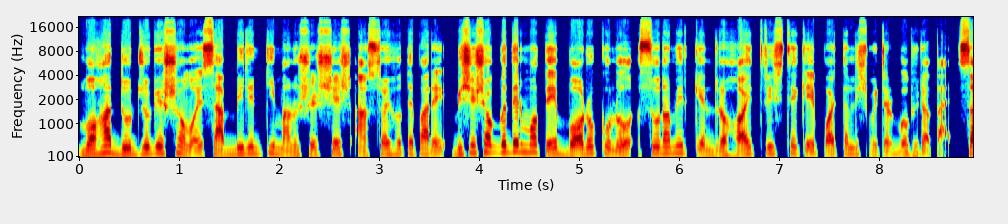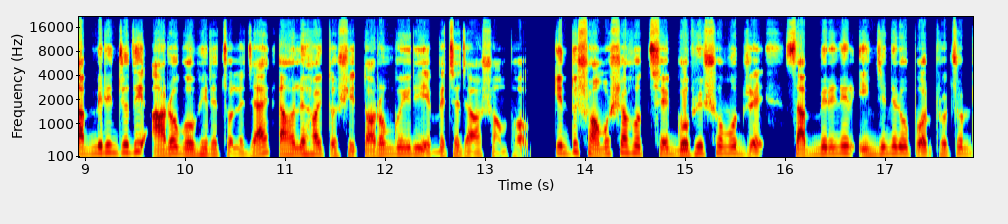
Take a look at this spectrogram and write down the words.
মহা দুর্যোগের সময় সাবমেরিন কি মানুষের শেষ আশ্রয় হতে পারে? বিশেষজ্ঞদের মতে, বড় কোনো সুনামির কেন্দ্র হয় ত্রিশ থেকে ৪৫ মিটার গভীরতায়। সাবমেরিন যদি আরও গভীরে চলে যায়, তাহলে হয়তো সেই তরঙ্গ এড়িয়ে বেঁচে যাওয়া সম্ভব। কিন্তু সমস্যা হচ্ছে গভীর সমুদ্রে সাবমেরিনের ইঞ্জিনের উপর প্রচণ্ড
